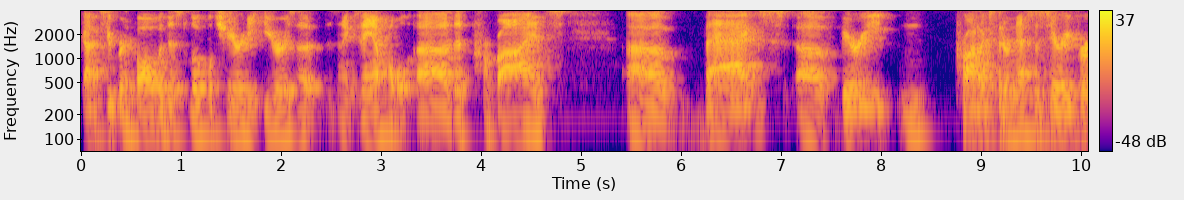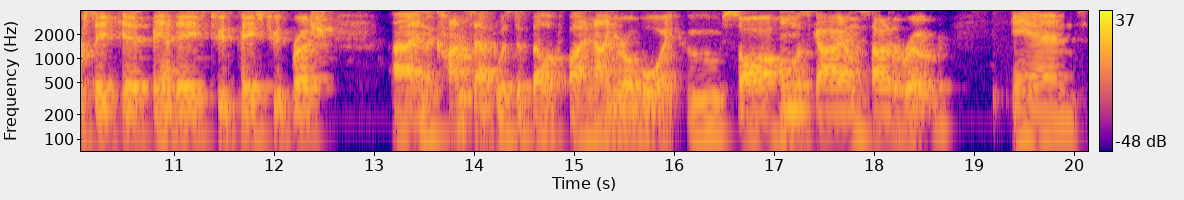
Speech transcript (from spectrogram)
gotten super involved with this local charity here as a as an example uh, that provides uh, bags of very products that are necessary: first aid kit, band aids, toothpaste, toothbrush. Uh, and the concept was developed by a nine year old boy who saw a homeless guy on the side of the road and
